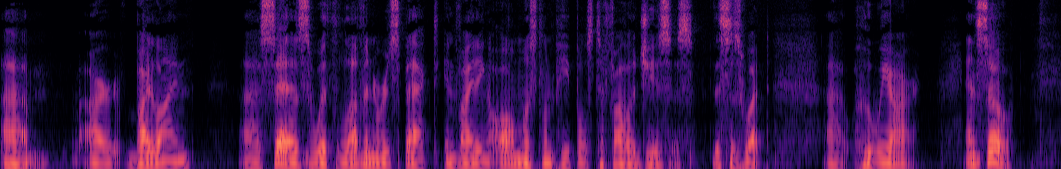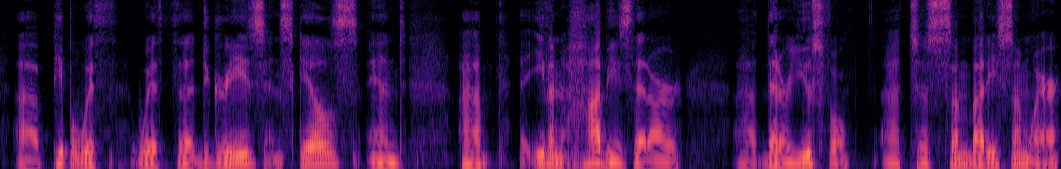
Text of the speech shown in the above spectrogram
um, our byline uh, says, with love and respect, inviting all Muslim peoples to follow Jesus. This is what uh, who we are, and so uh, people with with uh, degrees and skills and uh, even hobbies that are that are useful to somebody somewhere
